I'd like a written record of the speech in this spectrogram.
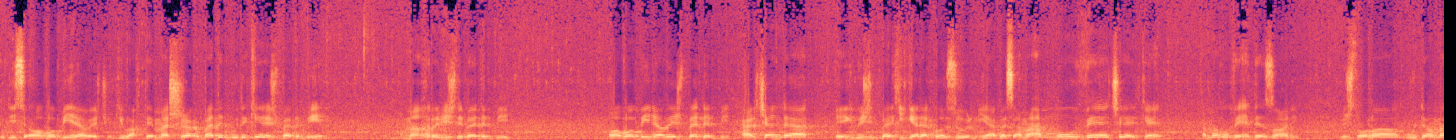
و دیس آقا بینه چونکه وقتی مشرق بدل بوده کرش بدل بید؟ مغربش دی بدل بید. آقا بینه وش بدل بید. هرچند ایک بیشید بلکی گلک ها زور نیه. بس اما همو وی لید کن؟ اما همو وی هده زانی. بیشت والا او دامه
